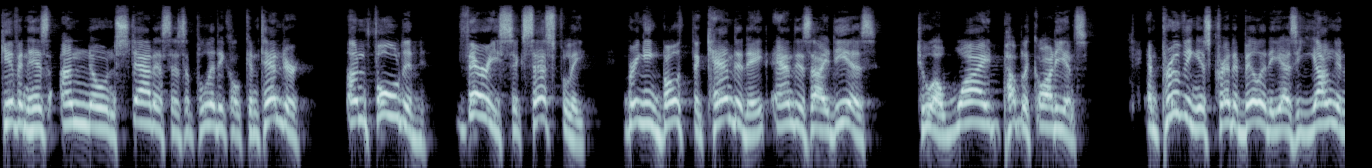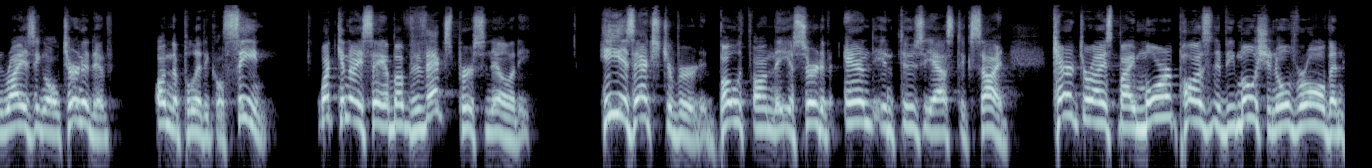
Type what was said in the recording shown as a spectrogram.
given his unknown status as a political contender, unfolded very successfully, bringing both the candidate and his ideas to a wide public audience and proving his credibility as a young and rising alternative on the political scene. What can I say about Vivek's personality? He is extroverted, both on the assertive and enthusiastic side, characterized by more positive emotion overall than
